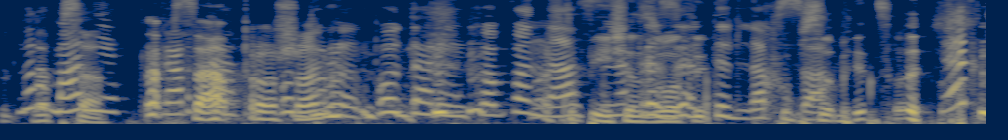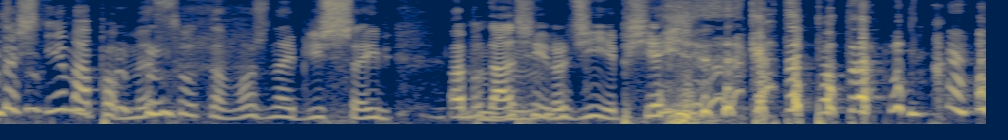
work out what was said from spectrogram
dla normalnie Dla karta psa, proszę. podur- podarunkowa na, tu na 50 prezenty dla kup psa. sobie coś. Jak ktoś nie ma pomysłu, to może najbliższej albo Mhm. dalszej rodzinie psiej kartę podarunkową.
